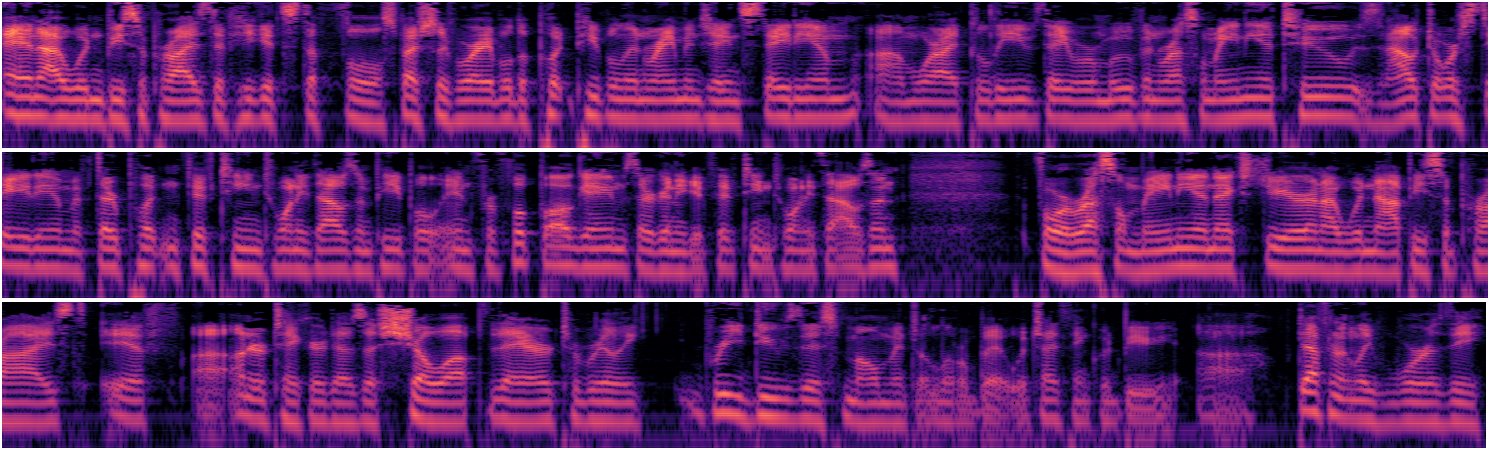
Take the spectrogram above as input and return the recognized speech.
and I wouldn't be surprised if he gets the full, especially if we're able to put people in Raymond James Stadium, um, where I believe they were moving WrestleMania to is an outdoor stadium. If they're putting 15, 20,000 people in for football games, they're going to get 15, 20,000 for WrestleMania next year, and I would not be surprised if uh, Undertaker does a show up there to really redo this moment a little bit, which I think would be uh, definitely worthy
